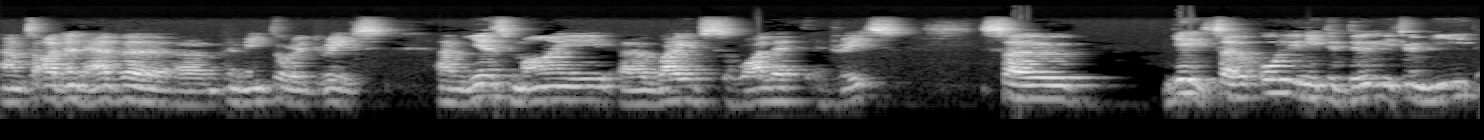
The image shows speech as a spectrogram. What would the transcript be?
Um, so I don't have a, um, a mentor address. Um, here's my uh, Waves wallet address. So, yeah, so all you need to do is you need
